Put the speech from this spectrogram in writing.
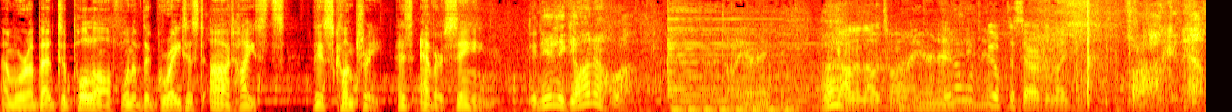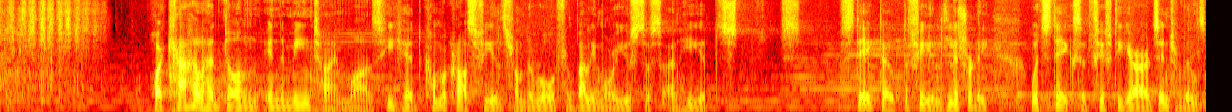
and were about to pull off one of the greatest art heists this country has ever seen. They nearly gone or what? Don't hear anything. Huh? Gone in no time. Not hearing They don't anything have to be up this hour of the night. Fucking hell. What Cahill had done in the meantime was he had come across fields from the road from Ballymore Eustace and he had s- s- staked out the field, literally, with stakes at 50 yards intervals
